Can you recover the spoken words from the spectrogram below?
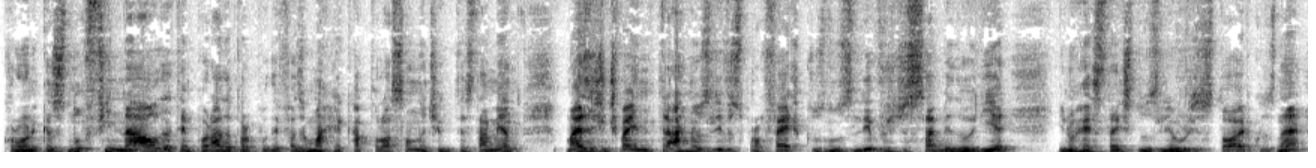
crônicas no final da temporada para poder fazer uma recapitulação do Antigo Testamento, mas a gente vai entrar nos livros proféticos, nos livros de sabedoria e no restante dos livros históricos, né?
